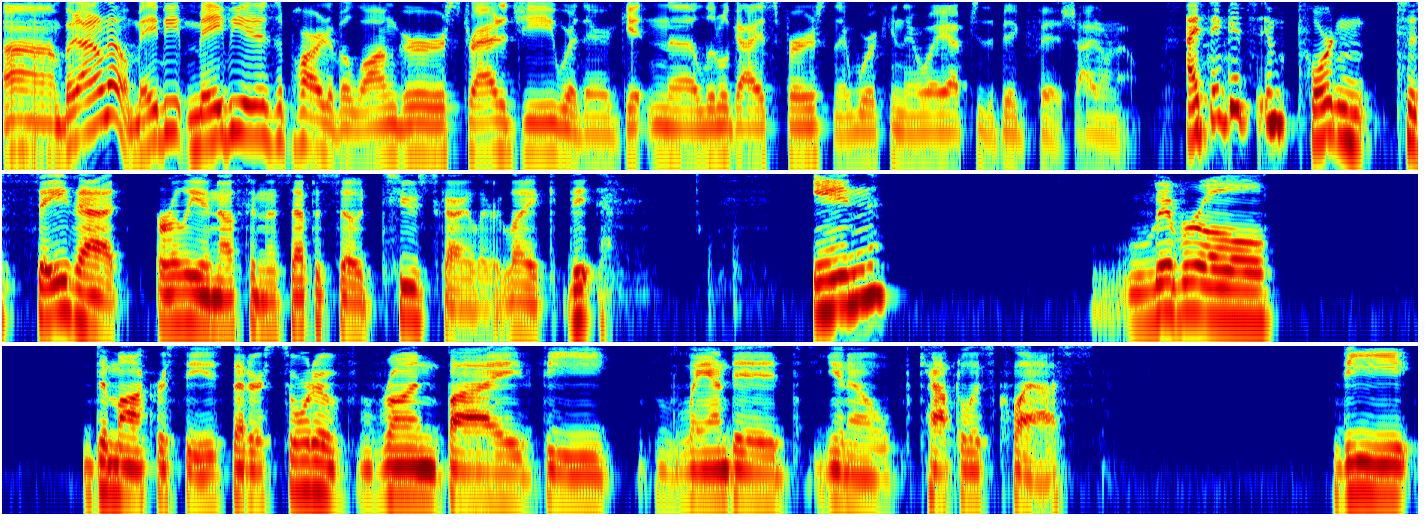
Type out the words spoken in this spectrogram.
Um, but I don't know. Maybe maybe it is a part of a longer strategy where they're getting the little guys first and they're working their way up to the big fish. I don't know. I think it's important to say that early enough in this episode too, Skylar. Like the in liberal democracies that are sort of run by the landed, you know, capitalist class, the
